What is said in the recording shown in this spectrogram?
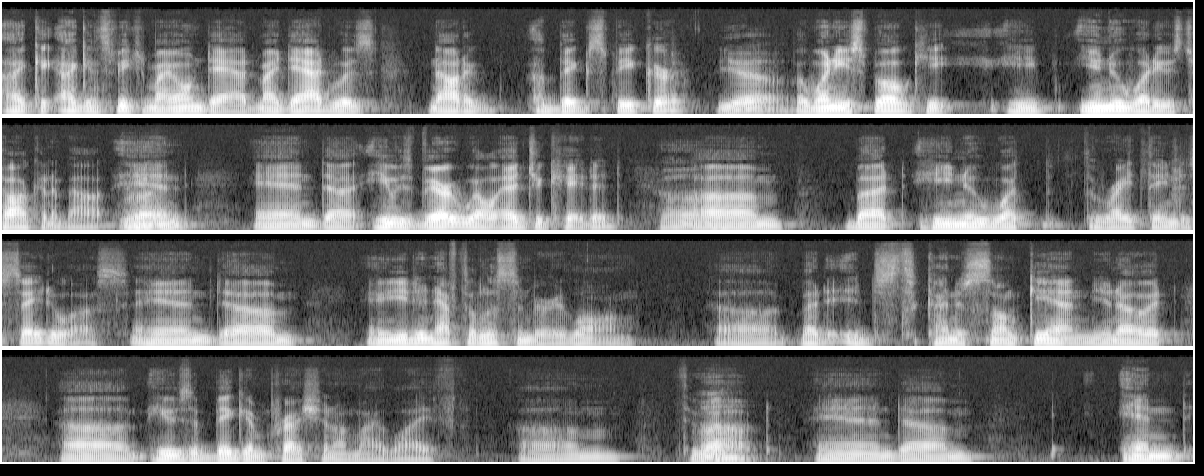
I, ca- I can speak to my own dad. My dad was not a, a big speaker, Yeah, but when he spoke, he, he you knew what he was talking about, Right. and and uh, he was very well educated. Oh. Um, but he knew what the right thing to say to us, and um, and you didn't have to listen very long. Uh, but it's kind of sunk in, you know. It uh, he was a big impression on my life um, throughout, and um, and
